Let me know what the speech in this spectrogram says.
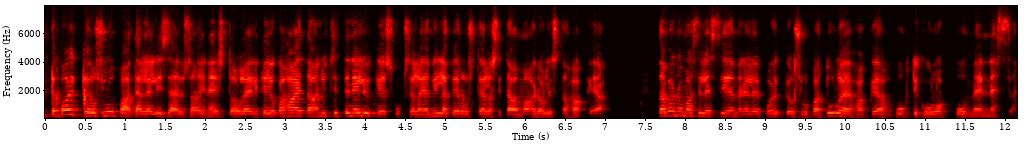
Sitten poikkeuslupa tälle lisäysaineistolle, eli joka haetaan nyt sitten ely ja millä perusteella sitä on mahdollista hakea. Tavanomaiselle siemenelle poikkeuslupa tulee hakea huhtikuun loppuun mennessä.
